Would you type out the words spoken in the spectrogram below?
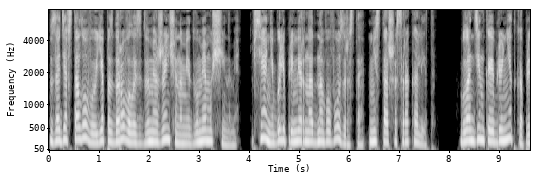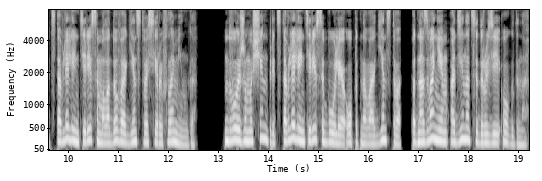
Зайдя в столовую, я поздоровалась с двумя женщинами и двумя мужчинами. Все они были примерно одного возраста, не старше сорока лет. Блондинка и брюнетка представляли интересы молодого агентства «Серый фламинго». Двое же мужчин представляли интересы более опытного агентства под названием «11 друзей Огдена»,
